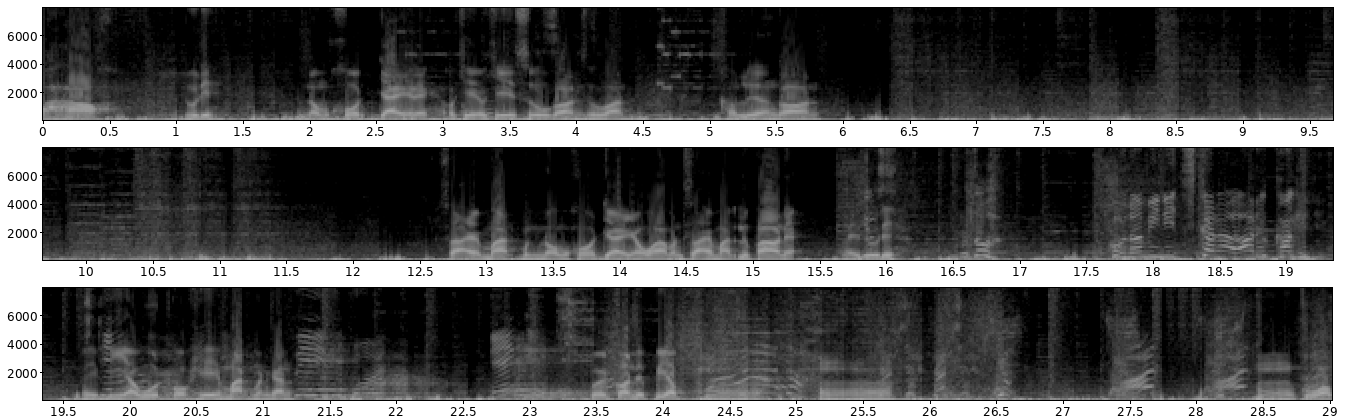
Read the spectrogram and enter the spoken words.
ว้าวดูดินมโคตรใหญ่เลยโอเคโอเคสู้ก่อนสู้ก่อนเขาเรื่องก่อนายหมัดมึงนมโคตรใหญ่อย่าว่ามันสายหมัดหรือเปล่าเนี่ยไหนดูดิไม่มีอาวุธโอเคหมัดเหมือนกัน เปิดก่อนได้เปรียบกวบ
